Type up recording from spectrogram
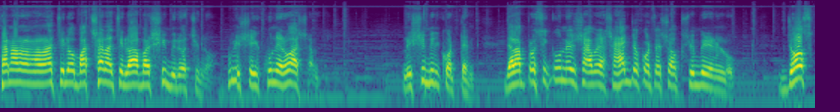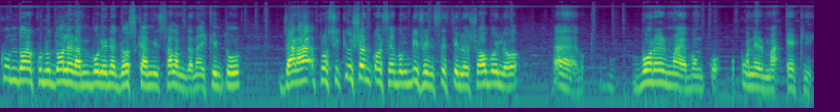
সানারানারা ছিল বাচ্চারা ছিল, আবার শিবিরও ছিল। উনি সেই খুনেরও আসামি। উনি শিবির করতেন। যারা প্রশিক্ষণের সাহায্য করতে সব শিবিরের লোক। জজ কোন দল কোনো দলের আমি বলি না জজকে আমি সালাম জানাই কিন্তু যারা প্রসিকিউশন করছে এবং ডিফেন্সে ছিল সব হইল হ্যাঁ, বরের মা এবং কনের মা একই।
